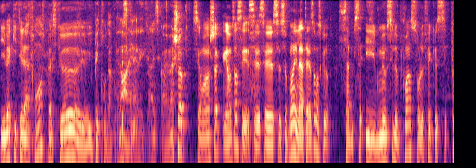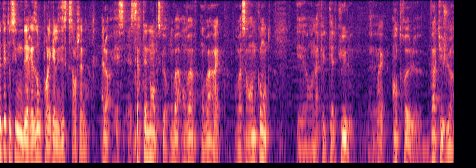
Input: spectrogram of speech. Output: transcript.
Il va quitter la France parce que euh, il paye trop d'impôts. C'est quand même un choc. C'est vraiment un choc. Et en même temps, c'est, ce, point-là, il est intéressant parce que ça, ça- il met aussi le point sur le fait que c'est peut-être aussi une des raisons pour lesquelles les disques s'enchaînent. Alors, et certainement, parce qu'on va, on va, on va, on va s'en rendre compte. Et on a fait le calcul euh, entre le 28 juin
